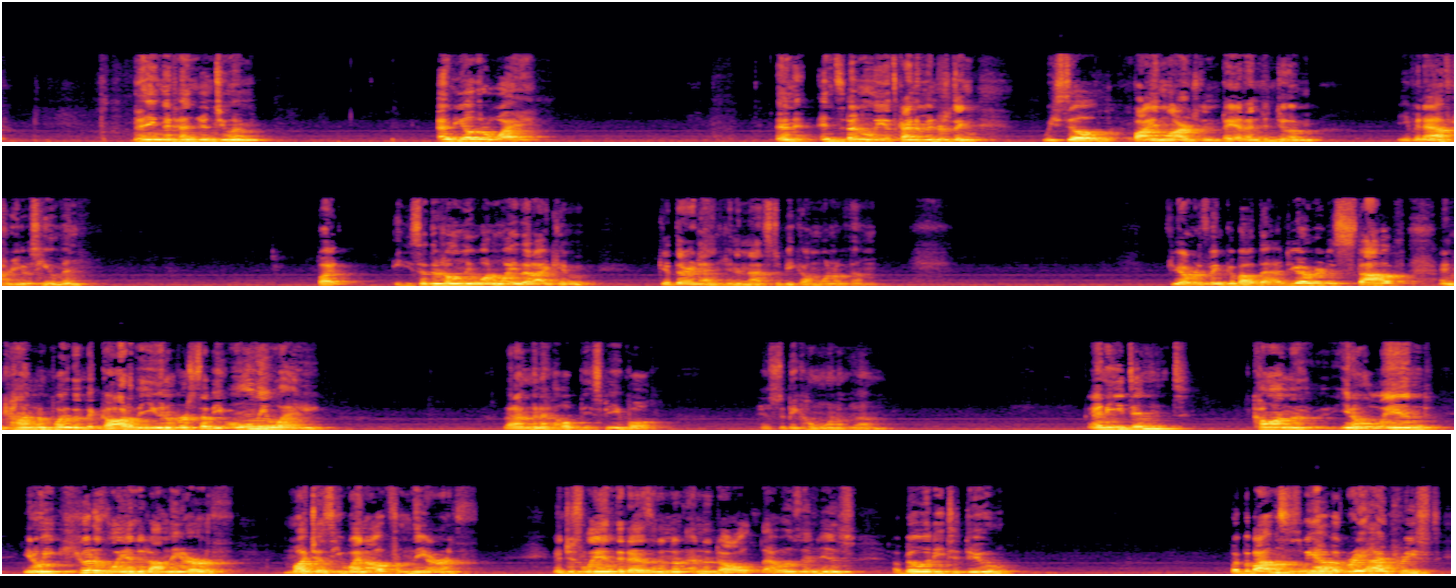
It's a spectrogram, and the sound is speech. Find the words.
paying attention to him any other way, and incidentally, it's kind of interesting. We still, by and large, didn't pay attention to him even after he was human. But he said, There's only one way that I can get their attention, and that's to become one of them. Do you ever think about that? Do you ever just stop and contemplate that the God of the universe said the only way that I'm going to help these people is to become one of them. And he didn't come on the, you know, land, you know, he could have landed on the earth much as he went up from the earth and just landed as an, an adult. That was in his ability to do. But the Bible says we have a great high priest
